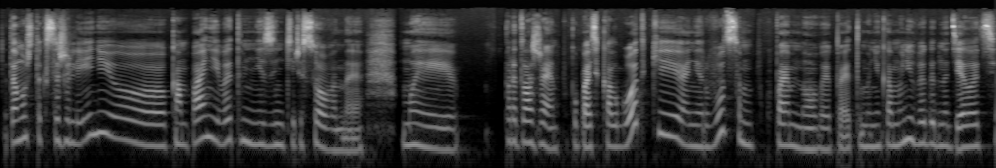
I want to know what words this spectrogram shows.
потому что, к сожалению, компании в этом не заинтересованы. Мы продолжаем покупать колготки, они рвутся, мы покупаем новые, поэтому никому не выгодно делать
